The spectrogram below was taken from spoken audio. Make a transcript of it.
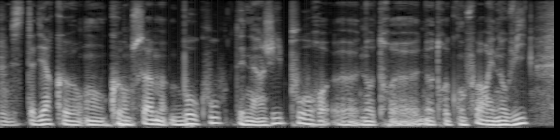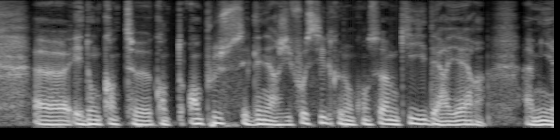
Mmh. C'est-à-dire qu'on consomme beaucoup d'énergie pour euh, notre notre confort et nos vies. Euh, et donc quand quand en plus c'est de l'énergie fossile que l'on consomme, qui derrière a mis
